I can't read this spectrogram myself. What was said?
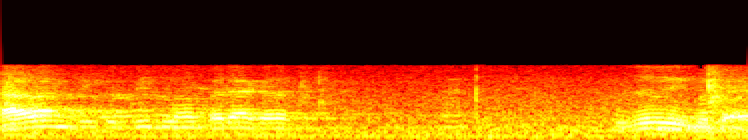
આરામથી ખુરશીમાં ફર્યા કરે જોયું? બધા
